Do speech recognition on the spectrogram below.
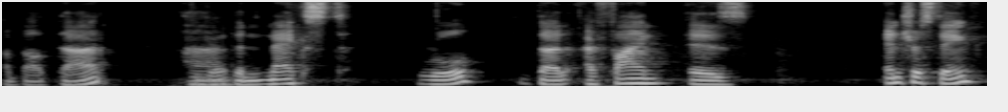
about that. Uh, the next rule that I find is interesting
